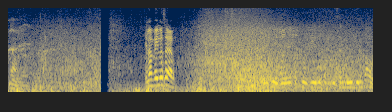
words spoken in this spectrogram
Na, Ilang kilo sir? Hindi, hindi tatlong kilo pa isang libo na tao.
